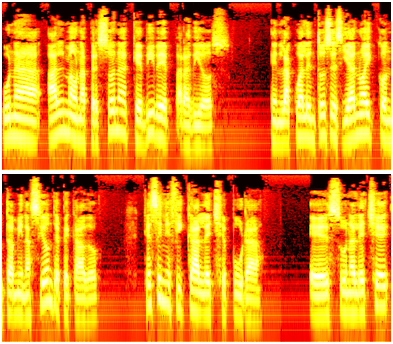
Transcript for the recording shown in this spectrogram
Una alma, una persona que vive para Dios, en la cual entonces ya no hay contaminación de pecado. ¿Qué significa leche pura? Es una leche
